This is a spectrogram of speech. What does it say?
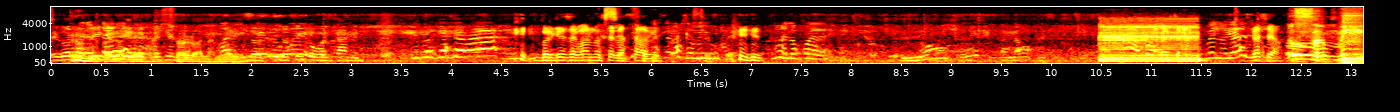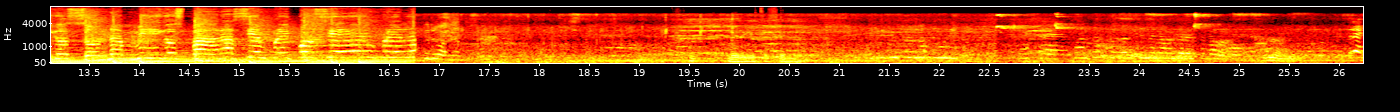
El gorro pico Deja que representa solo al y amigo. los, y los cinco volcanes. ¿Y por qué se va? Porque se va no se la sabe. Se va su amigo. No se lo puede. No, andamos precisos. Bueno, gracias. Gracias. Los amigos son amigos para siempre y por siempre. La- Miren este señor. Este, ¿Cuántos colores tiene la bandera de El Salvador? Tres.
